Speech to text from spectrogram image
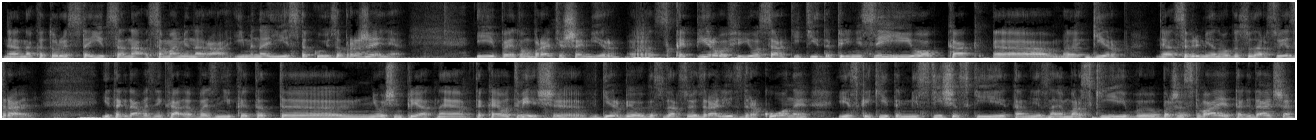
э, на которой стоит сама минора, именно есть такое изображение. И поэтому братья Шамир, скопировав ее с аркетита, перенесли ее как герб современного государства Израиль. И тогда возник, возник этот э, не очень приятная такая вот вещь. В гербе государства Израиля есть драконы, есть какие-то мистические, там, не знаю, морские божества и так дальше.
